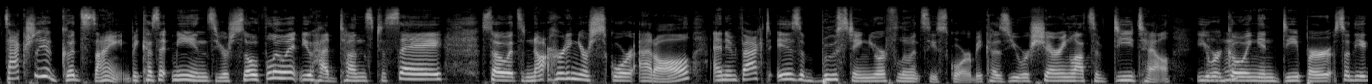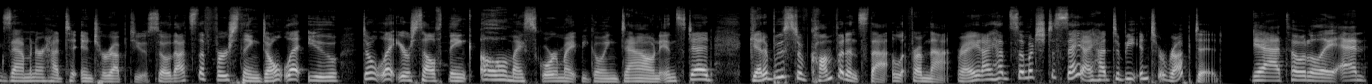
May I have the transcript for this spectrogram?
it's actually a good sign because it means you're so fluent, you had tons to say. So it's not hurting your score at all. And in fact, is boosting your fluency score because you were sharing lots of detail. You were mm-hmm. going in deeper. So the examiner had to interrupt you. So that's the first thing. Don't let you, don't let yourself think, oh, my score might be going down. Instead, get a boost of confidence that from that, right? I had so much to say. I had to be interrupted interrupted. Yeah, totally. And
